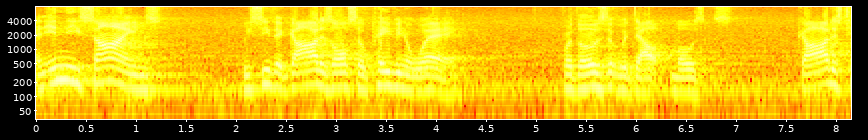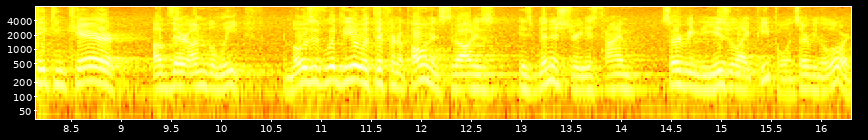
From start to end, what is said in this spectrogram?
And in these signs, we see that God is also paving a way for those that would doubt Moses. God is taking care of their unbelief. And Moses would deal with different opponents throughout his, his ministry, his time serving the Israelite people and serving the Lord.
